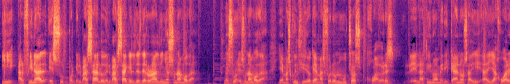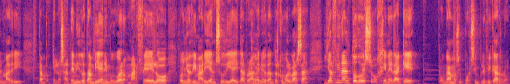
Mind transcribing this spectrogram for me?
Y al final es su- porque el Barça, lo del Barça aquel desde Ronaldinho es una moda. Es, un- es una moda. Y además coincidió que además fueron muchos jugadores latinoamericanos ahí, ahí a jugar el Madrid, que los ha tenido también y muy bueno. Marcelo, coño, Di María en su día y tal, pero no ha tenido tantos como el Barça. Y al final todo eso genera que, pongamos y por simplificarlo,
